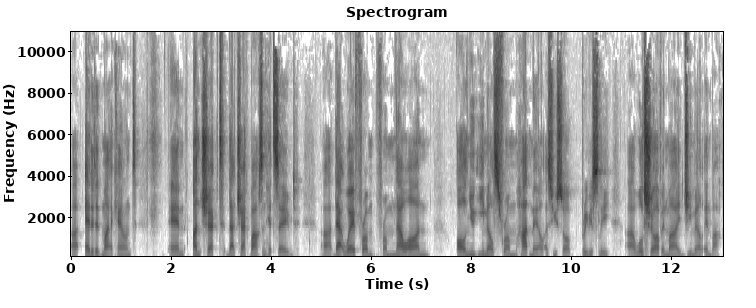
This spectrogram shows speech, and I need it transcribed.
uh, edited my account, and unchecked that checkbox and hit saved. Uh, that way, from, from now on, all new emails from Hotmail, as you saw previously uh, will show up in my Gmail inbox.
